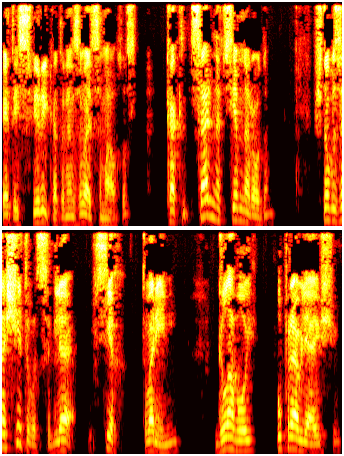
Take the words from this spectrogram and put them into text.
этой сферы, которая называется Малхус, как царь над всем народом, чтобы засчитываться для всех творений, главой, управляющим,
